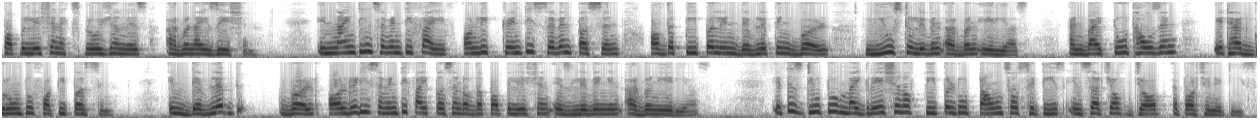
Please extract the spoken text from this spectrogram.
population explosion is urbanization. In 1975, only 27% of the people in developing world used to live in urban areas and by 2000 it had grown to 40%. In developed world, already 75% of the population is living in urban areas. It is due to migration of people to towns or cities in search of job opportunities.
